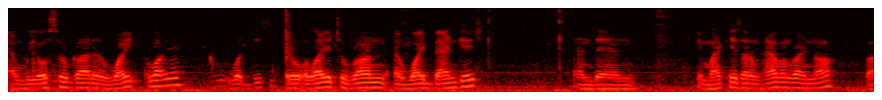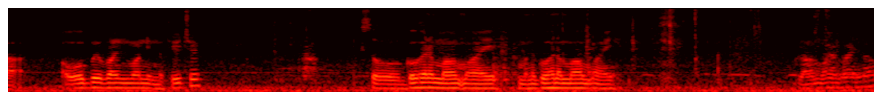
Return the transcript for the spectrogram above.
and we also got a white wire. What this is it'll allow you to run a wide band gauge. And then in my case I don't have one right now but I will be running one in the future. So go ahead and mount my I'm gonna go ahead and mount my ground wire right now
